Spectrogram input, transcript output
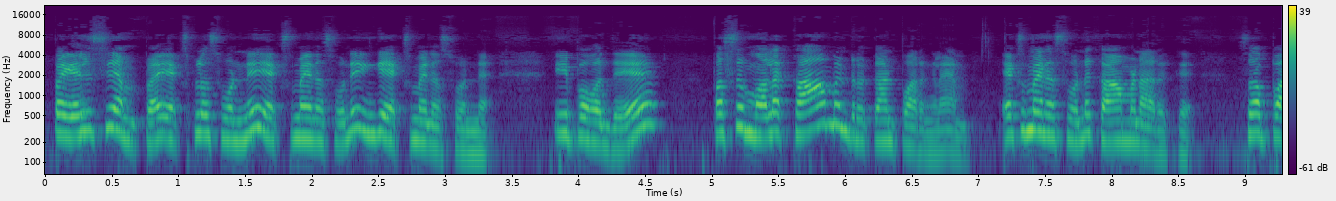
இப்போ எல்சிஎம் இப்போ எக்ஸ் ப்ளஸ் ஒன்று எக்ஸ் மைனஸ் ஒன்று இங்கே எக்ஸ் மைனஸ் ஒன்று இப்போ வந்து ஃபஸ்ட்டு முதல்ல காமன் இருக்கான்னு பாருங்களேன். எக்ஸ் மைனஸ் ஒன்று காமனாக இருக்குது ஸோ அப்போ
